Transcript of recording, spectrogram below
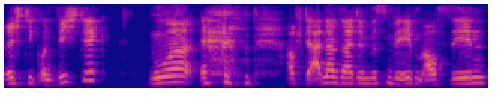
richtig und wichtig. Nur auf der anderen Seite müssen wir eben auch sehen,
